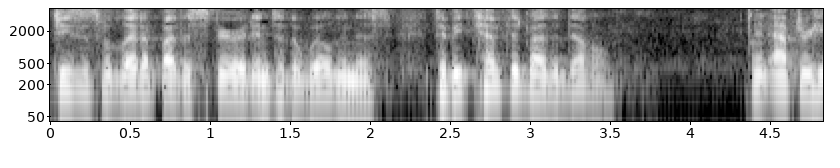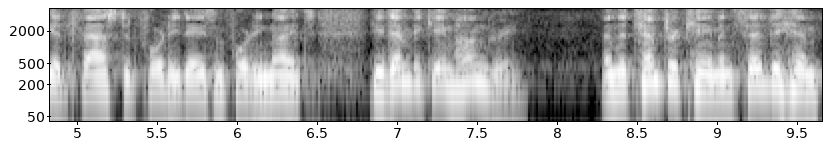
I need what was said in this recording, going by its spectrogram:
Jesus was led up by the Spirit into the wilderness to be tempted by the devil. And after he had fasted 40 days and 40 nights, he then became hungry. And the tempter came and said to him,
